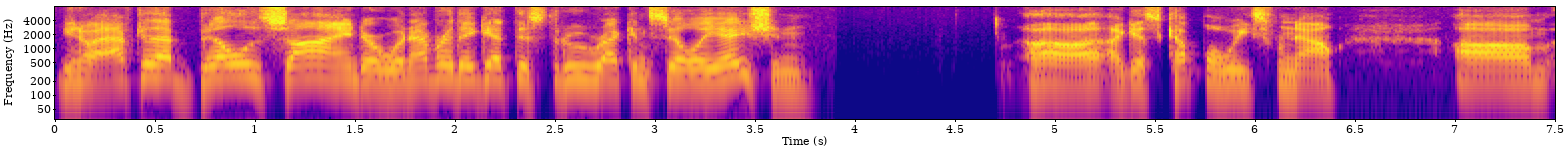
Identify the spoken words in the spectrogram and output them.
you know, after that bill is signed or whenever they get this through reconciliation, uh, I guess a couple of weeks from now, um,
